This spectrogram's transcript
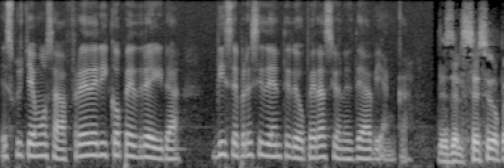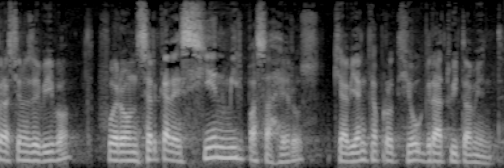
Escuchemos a Federico Pedreira, vicepresidente de operaciones de Avianca. Desde el cese de operaciones de Viva fueron cerca de 100.000 pasajeros que Avianca protegió gratuitamente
